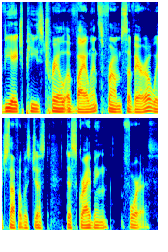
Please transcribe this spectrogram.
VHP's Trail of Violence from Savera, which Safa was just describing for us.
